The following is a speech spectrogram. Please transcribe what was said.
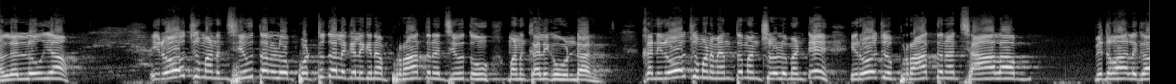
అల్లెల్లోయా ఈరోజు మన జీవితాలలో పట్టుదల కలిగిన ప్రార్థన జీవితం మనం కలిగి ఉండాలి. కానీ ఈరోజు మనం ఎంత మంచి ఈరోజు ప్రార్థన చాలా విధవాలుగా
